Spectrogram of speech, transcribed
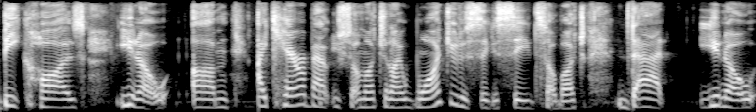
because you know um, I care about you so much and I want you to succeed so much that, you know,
